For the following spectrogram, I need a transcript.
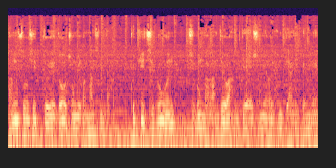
방수 시트에도 종류가 많습니다. 특히 지붕은 지붕 마감재와 함께 수명을 함께 하기 때문에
